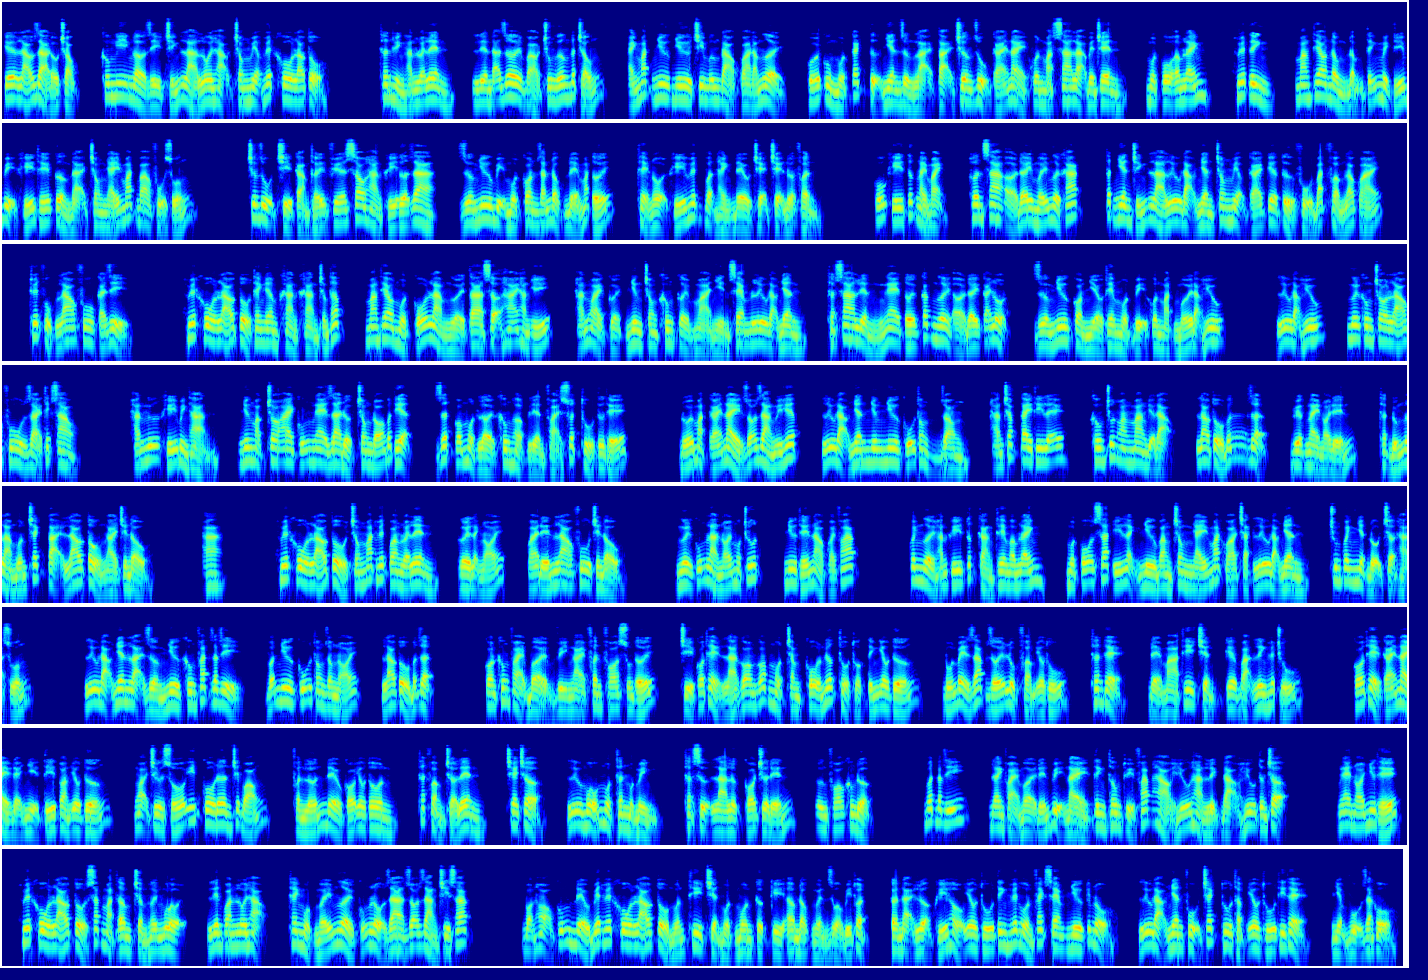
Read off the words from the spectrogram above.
Kia lão giả đầu trọc, không nghi ngờ gì chính là lôi hạo trong miệng huyết khô lão tổ. Thân hình hắn lóe lên, liền đã rơi vào trung ương đất trống, ánh mắt như như chim ưng đảo qua đám người, cuối cùng một cách tự nhiên dừng lại tại trương dụ cái này khuôn mặt xa lạ bên trên, một cô ấm lãnh, huyết tinh, mang theo nồng đậm tĩnh mịch ý vị khí thế cường đại trong nháy mắt bao phủ xuống. Trương dụ chỉ cảm thấy phía sau hàn khí ứa ra, dường như bị một con rắn độc để mắt tới thể nội khí huyết vận hành đều trệ trệ nửa phần. Cố khí tức này mạnh, hơn xa ở đây mấy người khác, tất nhiên chính là lưu đạo nhân trong miệng cái kia tử phủ bát phẩm lão quái. Thuyết phục lao phu cái gì? Huyết khô lão tổ thanh âm khàn khàn trầm thấp, mang theo một cố làm người ta sợ hai hàn ý, hắn ngoài cười nhưng trong không cười mà nhìn xem lưu đạo nhân, thật xa liền nghe tới các ngươi ở đây cãi lộn, dường như còn nhiều thêm một vị khuôn mặt mới đạo hữu. Lưu đạo hữu, ngươi không cho lão phu giải thích sao? Hắn ngữ khí bình thản, nhưng mặc cho ai cũng nghe ra được trong đó bất tiện, rất có một lời không hợp liền phải xuất thủ tư thế đối mặt cái này rõ ràng uy hiếp, lưu đạo nhân nhưng như cũ thông dòng, hắn chắp tay thi lễ, không chút hoang mang địa đạo, lao tổ bất giận, việc này nói đến, thật đúng là muốn trách tại lao tổ ngài trên đầu. A, huyết khô lão tổ trong mắt huyết quang lóe lên, cười lạnh nói, quái đến lao phu trên đầu. Người cũng là nói một chút, như thế nào quái pháp? Quanh người hắn khí tức càng thêm ấm lãnh, một cỗ sát ý lạnh như băng trong nháy mắt khóa chặt lưu đạo nhân, chung quanh nhiệt độ chợt hạ xuống. Lưu đạo nhân lại dường như không phát ra gì, vẫn như cũ thông dòng nói, lão tổ bất giận còn không phải bởi vì ngài phân phó xuống tới, chỉ có thể là gom góp một trăm cô nước thổ thuộc tính yêu tướng, bốn bề giáp giới lục phẩm yêu thú, thân thể, để mà thi triển kia bạn linh huyết chú. Có thể cái này đệ nhị tý toàn yêu tướng, ngoại trừ số ít cô đơn chết bóng, phần lớn đều có yêu tôn, thất phẩm trở lên, che chở, lưu mỗ một thân một mình, thật sự là lực có chưa đến, ứng phó không được. Bất đắc dĩ, đành phải mời đến vị này tinh thông thủy pháp hảo hữu hàn lịch đạo hữu tương trợ. Nghe nói như thế, huyết khô lão tổ sắc mặt âm trầm hơi nguội, liên quan lôi hạo, thanh một mấy người cũng lộ ra rõ ràng chi sắc bọn họ cũng đều biết huyết khô lão tổ muốn thi triển một môn cực kỳ âm độc nguyền rủa bí thuật, cần đại lượng khí hậu yêu thú tinh huyết hồn phách xem như kích nổ, lưu đạo nhân phụ trách thu thập yêu thú thi thể, nhiệm vụ gian khổ.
